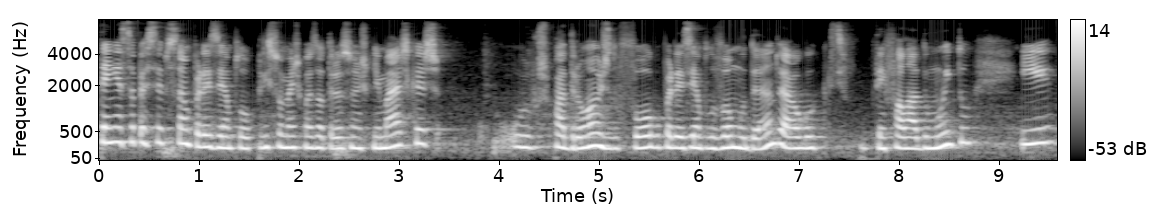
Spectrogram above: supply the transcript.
tem essa percepção, por exemplo, principalmente com as alterações climáticas, os padrões do fogo, por exemplo, vão mudando, é algo que se tem falado muito, e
